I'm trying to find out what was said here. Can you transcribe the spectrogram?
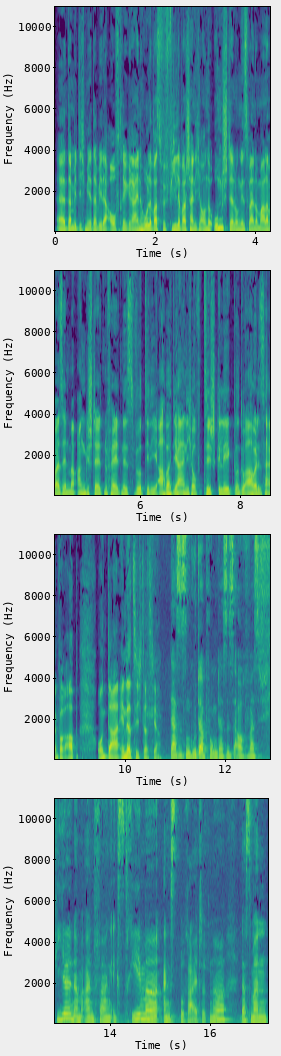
äh, damit ich mir da wieder Aufträge reinhole, was für viele wahrscheinlich auch eine Umstellung ist, weil normalerweise in einem Angestelltenverhältnis wird dir die Arbeit ja eigentlich auf den Tisch gelegt und du arbeitest einfach ab. Und da ändert sich das ja. Das ist ein guter Punkt. Das ist auch, was vielen am Anfang extreme Angst bereitet, ne? dass man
